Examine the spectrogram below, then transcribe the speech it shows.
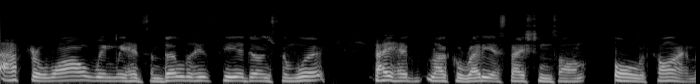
after a while, when we had some builders here doing some work, they had local radio stations on all the time.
